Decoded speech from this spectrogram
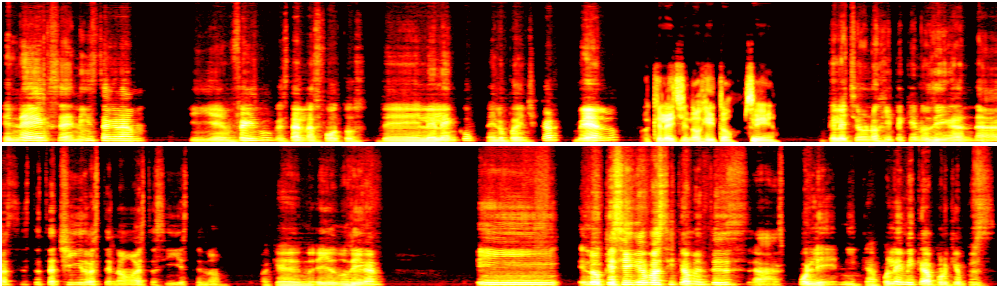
En X, en Instagram y en Facebook están las fotos del elenco, ahí lo pueden checar, véanlo, para que le echen ojito, sí. que le echen un ojito y que nos digan, ah, este está chido, este no, este sí, este no, para que ellos nos digan. Y lo que sigue básicamente es, ah, es polémica, polémica, porque pues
